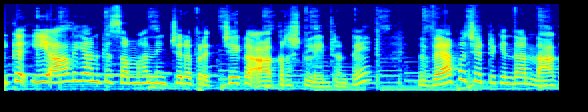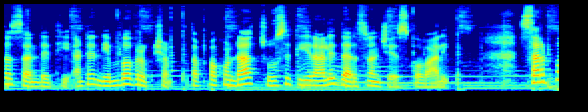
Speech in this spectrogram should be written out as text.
ఇక ఈ ఆలయానికి సంబంధించిన ప్రత్యేక ఆకర్షణలు ఏంటంటే వేప చెట్టు కింద నాగ సన్నిధి అంటే నింబ వృక్షం తప్పకుండా చూసి తీరాలి దర్శనం చేసుకోవాలి. సర్ప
